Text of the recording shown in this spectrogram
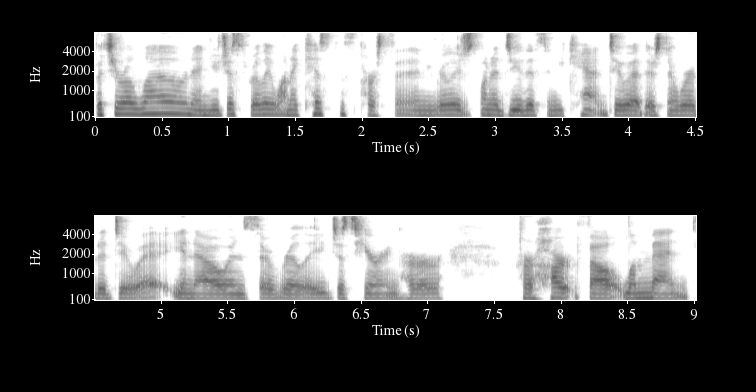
"But you're alone, and you just really want to kiss this person, and you really just want to do this, and you can't do it. There's nowhere to do it, you know." And so really, just hearing her her heartfelt lament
